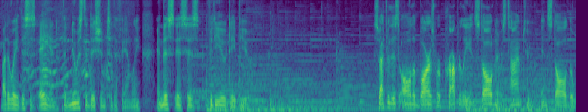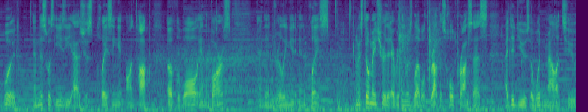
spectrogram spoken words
By the way, this is Ayan, the newest addition to the family, and this is his video debut. So after this, all the bars were properly installed and it was time to install the wood. And this was easy as just placing it on top of the wall and the bars and then drilling it in place. And I still made sure that everything was level throughout this whole process. I did use a wooden mallet to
